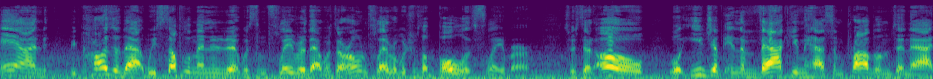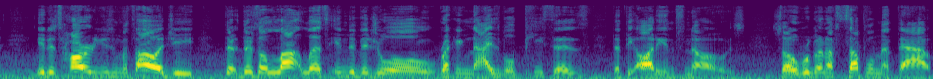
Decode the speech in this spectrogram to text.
and because of that, we supplemented it with some flavor that was our own flavor, which was a Bolas flavor. So we said, oh, well, Egypt in a vacuum has some problems in that it is hard using mythology. There, there's a lot less individual recognizable pieces that the audience knows. So we're going to supplement that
